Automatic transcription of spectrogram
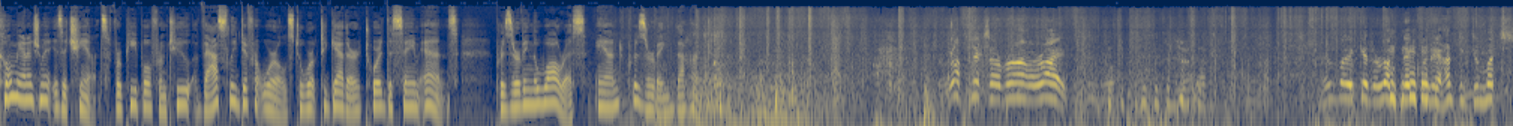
Co management is a chance for people from two vastly different worlds to work together toward the same ends preserving the walrus and preserving the hunt. Roughnecks are arrived. Everybody gets a roughneck when they're hunting too much.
